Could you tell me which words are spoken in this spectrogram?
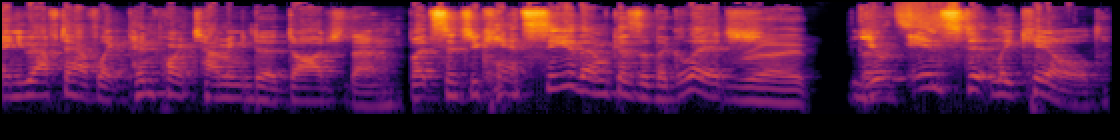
and you have to have like pinpoint timing to dodge them. But since you can't see them because of the glitch, Right. you're instantly killed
